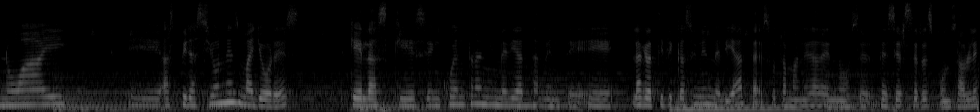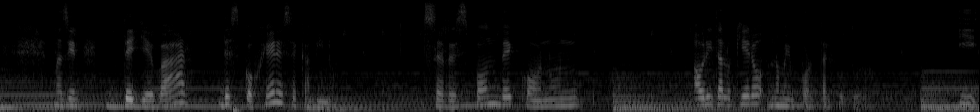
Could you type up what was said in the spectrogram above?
No hay eh, aspiraciones mayores que las que se encuentran inmediatamente. Eh, la gratificación inmediata es otra manera de no ser, de serse responsable, más bien de llevar, de escoger ese camino. Se responde con un ahorita lo quiero, no me importa el futuro. Y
